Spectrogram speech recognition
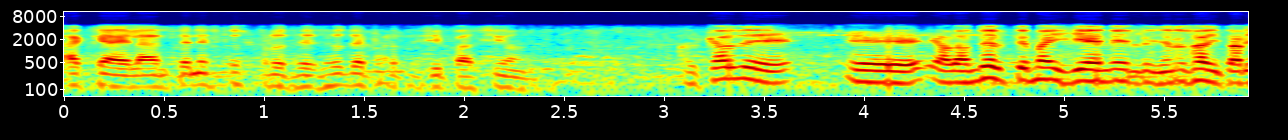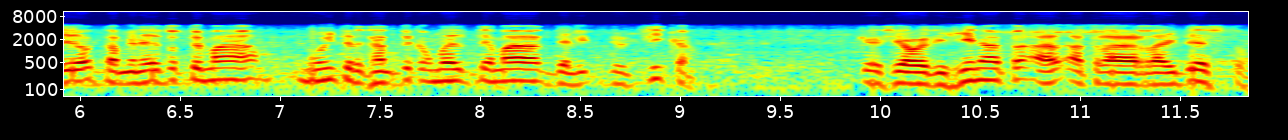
a que adelanten estos procesos de participación. Alcalde, eh, hablando del tema de higiene, el relleno sanitario, también hay otro tema muy interesante como el tema del, del Zika, que se origina a, través de raíz de esto.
